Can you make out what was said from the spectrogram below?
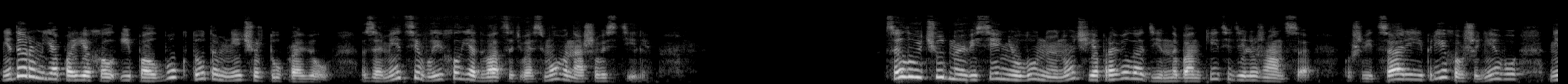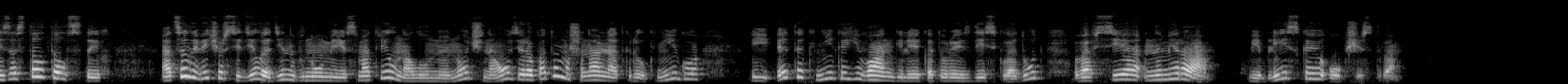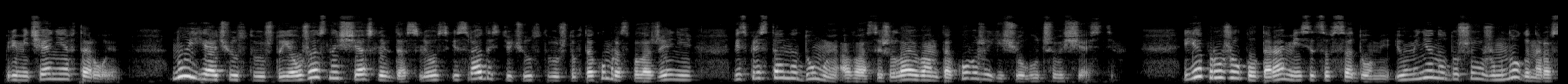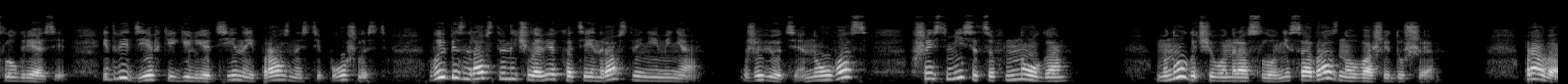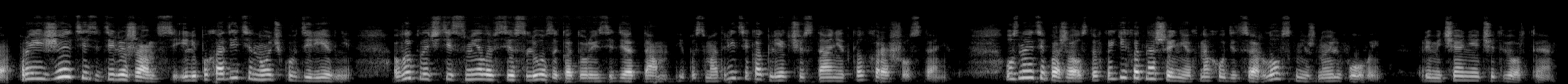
Недаром я поехал, и по лбу кто-то мне черту провел. Заметьте, выехал я двадцать восьмого нашего стиля. Целую чудную весеннюю лунную ночь я провел один на банкете дилижанса — по Швейцарии, приехав в Женеву, не застал Толстых, а целый вечер сидел один в номере, смотрел на лунную ночь, на озеро, потом машинально открыл книгу, и это книга Евангелия, которую здесь кладут во все номера, библейское общество. Примечание второе. Ну и я чувствую, что я ужасно счастлив до слез, и с радостью чувствую, что в таком расположении беспрестанно думаю о вас и желаю вам такого же еще лучшего счастья. Я прожил полтора месяца в Содоме, и у меня на душе уже много наросло грязи. И две девки, и гильотина, и праздность, и пошлость. Вы безнравственный человек, хотя и нравственнее меня. Живете, но у вас в шесть месяцев много. Много чего наросло, несообразно в вашей душе. Право, проезжайтесь в дилижансе или походите ночку в деревне, выплачьте смело все слезы, которые сидят там, и посмотрите, как легче станет, как хорошо станет. Узнайте, пожалуйста, в каких отношениях находится Орлов с княжной Львовой. Примечание четвертое.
